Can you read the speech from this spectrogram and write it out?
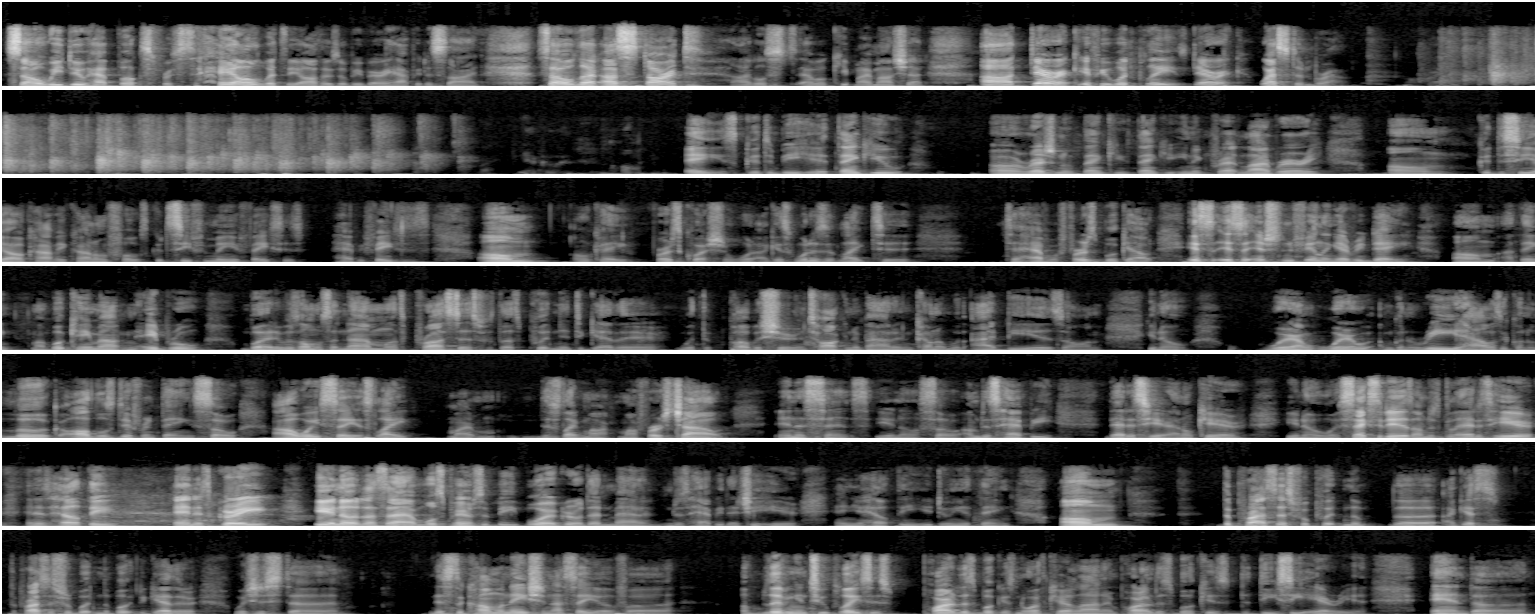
So we do have books for sale, which the authors will be very happy to sign. So let us start. I will I will keep my mouth shut. Uh, Derek, if you would please, Derek Weston Brown. Hey, it's good to be here. Thank you, uh, Reginald. Thank you. Thank you, Enoch Pratt Library. Um, good to see y'all, Cave Canem folks. Good to see familiar faces, happy faces. Um, okay, first question. What I guess what is it like to to have a first book out? It's it's an interesting feeling every day. Um, I think my book came out in April, but it was almost a nine month process with us putting it together with the publisher and talking about it and coming up with ideas on, you know, where I'm where I'm gonna read, how is it gonna look, all those different things. So I always say it's like my this is like my my first child in a sense, you know. So I'm just happy that it's here. I don't care, you know, what sex it is. I'm just glad it's here and it's healthy and it's great. You know, that's how most parents would be. Boy or girl doesn't matter. I'm just happy that you're here and you're healthy and you're doing your thing. Um, the process for putting the, the I guess the process for putting the book together was just uh, this is the culmination, I say, of uh, of living in two places. Part of this book is North Carolina, and part of this book is the D.C. area. And uh,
